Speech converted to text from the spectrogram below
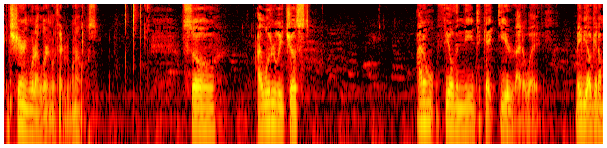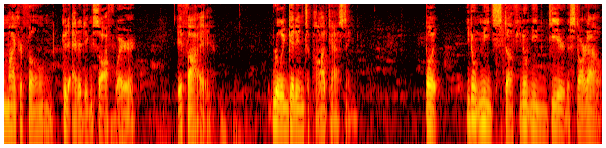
and sharing what I learn with everyone else. So, I literally just I don't feel the need to get gear right away. Maybe I'll get a microphone, good editing software if I really get into podcasting. But you don't need stuff, you don't need gear to start out.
